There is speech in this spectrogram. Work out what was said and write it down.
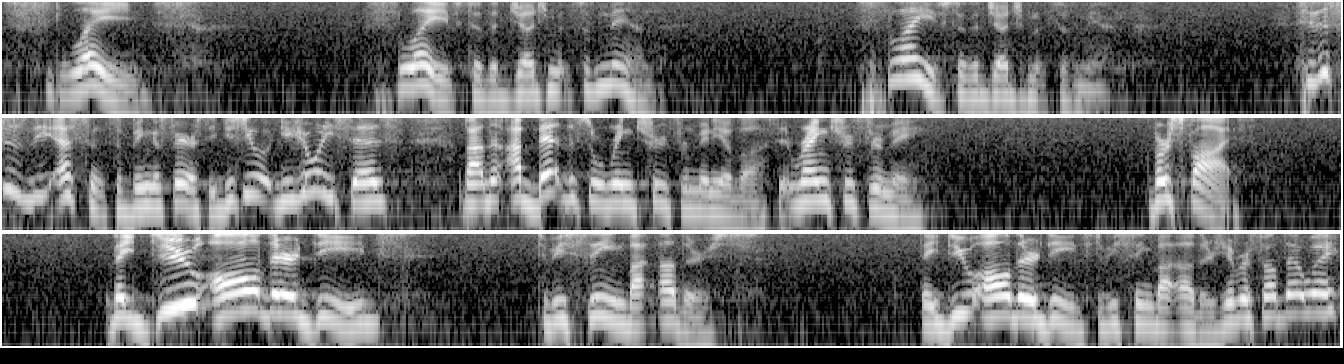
slaves, slaves to the judgments of men, slaves to the judgments of men. See, this is the essence of being a Pharisee. Do you, see what, do you hear what he says about them? I bet this will ring true for many of us. It rang true for me. Verse 5 They do all their deeds to be seen by others. They do all their deeds to be seen by others. You ever felt that way?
